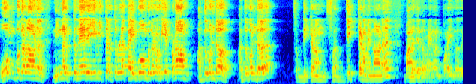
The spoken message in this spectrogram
ബോംബുകളാണ്. നിങ്ങൾക്ക് നേരെയും ഇത്തരത്തിലുള്ള കൈബോംബുകൾ അറിയപ്പെടാം. അതുകൊണ്ട് അതുകൊണ്ട് ശ്രദ്ധിക്കണം ശ്രദ്ധിക്കണം എന്നാണ് ബാലചന്ദ്രമേനോൻ പറയുന്നത്.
